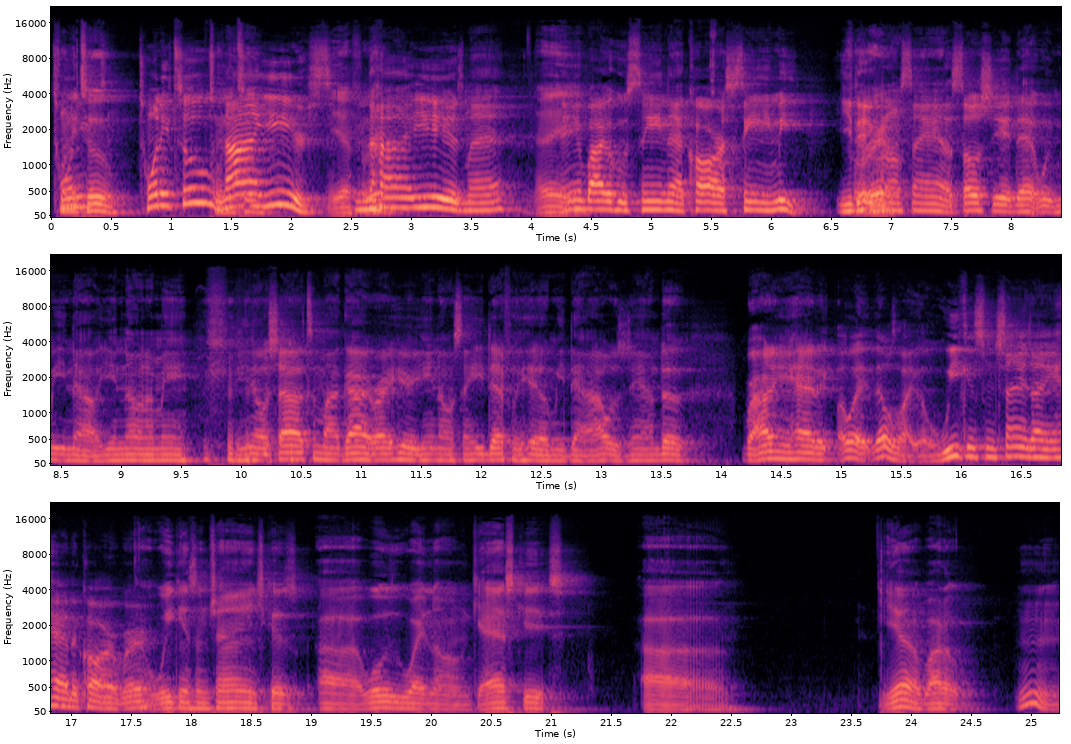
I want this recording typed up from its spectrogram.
20 22. 22? Nine years. Yeah, nine years, man. Hey. Anybody who's seen that car seen me. You dig what. I'm saying? Associate that with me now. You know what I mean? you know, shout out to my guy right here. You know what I'm saying? He definitely held me down. I was jammed up. Bro, I didn't have it. Oh, wait, that was like a week and some change. I ain't had the car, A bro. week and some change because uh, what was we waiting on? Gaskets. Uh, yeah, about a hmm,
